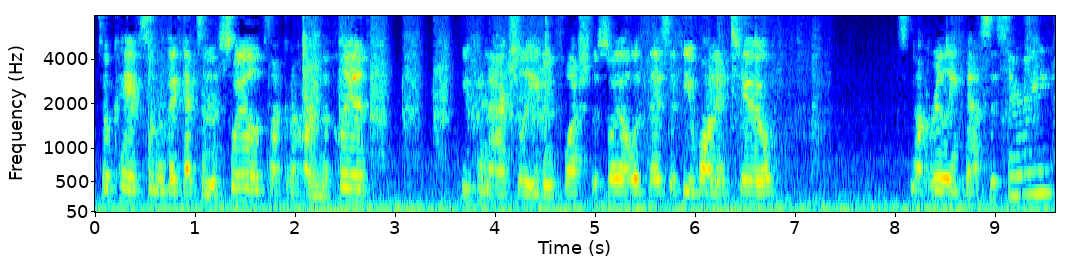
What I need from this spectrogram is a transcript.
It's okay if some of it gets in the soil, it's not gonna harm the plant. You can actually even flush the soil with this if you wanted to. It's not really necessary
